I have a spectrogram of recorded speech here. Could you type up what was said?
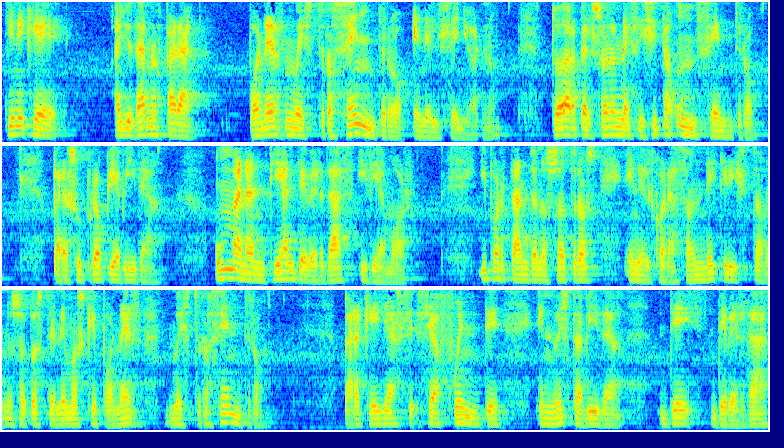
tiene que ayudarnos para poner nuestro centro en el Señor. ¿no? Toda persona necesita un centro para su propia vida, un manantial de verdad y de amor. Y por tanto nosotros en el corazón de Cristo, nosotros tenemos que poner nuestro centro para que ella sea fuente en nuestra vida de, de verdad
